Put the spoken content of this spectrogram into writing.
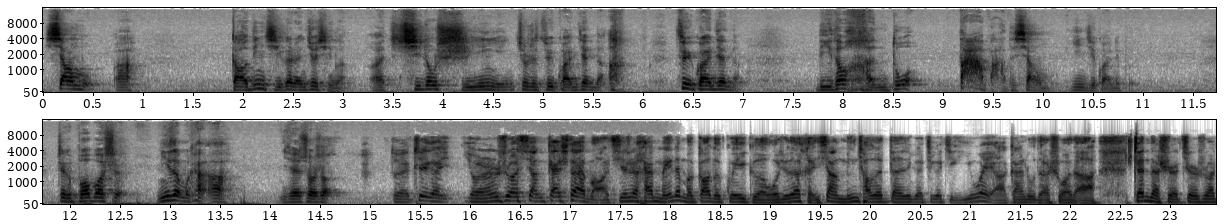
项目啊，搞定几个人就行了啊，其中史莹莹就是最关键的啊，最关键的，里头很多大把的项目，应急管理部。这个博博士你怎么看啊？你先说说。对这个，有人说像盖世太保，其实还没那么高的规格，我觉得很像明朝的的这个这个锦衣卫啊。刚才路德说的啊，真的是就是说，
